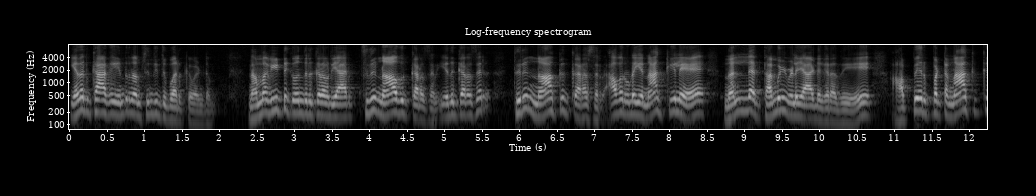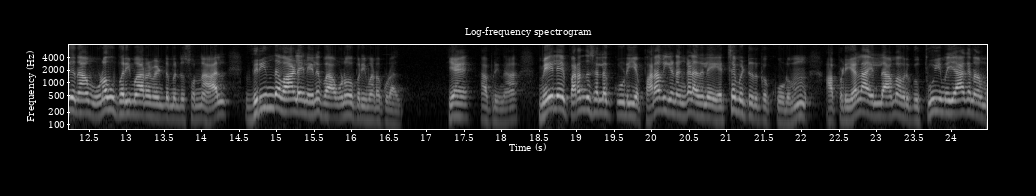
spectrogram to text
எதற்காக என்று நாம் சிந்தித்து பார்க்க வேண்டும். நம்ம வீட்டுக்கு வந்திருக்கிறவர் யார்? திருநாவுக்கரசர். எதுக்கரசர்? திருநாக்குக்கரசர். அவருடைய நாக்கிலே நல்ல தமிழ் விளையாடுகிறது. அப்பேற்பட்ட நாக்குக்கு நாம் உணவு பரிமாற வேண்டும் என்று சொன்னால் விரிந்த வாழை உணவு பரிமாறக்கூடாது. ஏன் அப்படின்னா மேலே பறந்து செல்லக்கூடிய பறவை இனங்கள் அதில் எச்சமிட்டு இருக்கக்கூடும். அப்படியெல்லாம் இல்லாமல் அவருக்கு தூய்மையாக நாம்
